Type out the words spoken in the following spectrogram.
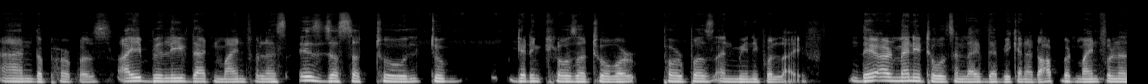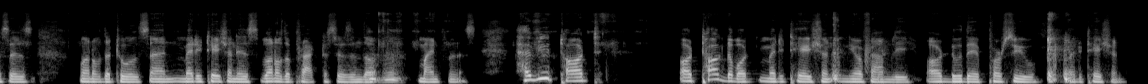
and the purpose. I believe that mindfulness is just a tool to getting closer to our purpose and meaningful life. There are many tools in life that we can adopt, but mindfulness is one of the tools, and meditation is one of the practices in the mm-hmm. mindfulness. Have you taught or talked about meditation in your family, or do they pursue meditation?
